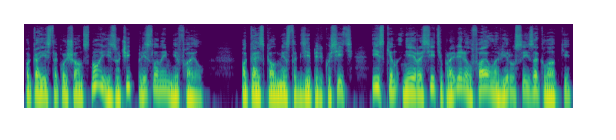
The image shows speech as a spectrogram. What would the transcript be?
пока есть такой шанс, но и изучить присланный мне файл. Пока искал место, где перекусить, Искин нейросети проверил файл на вирусы и закладки,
